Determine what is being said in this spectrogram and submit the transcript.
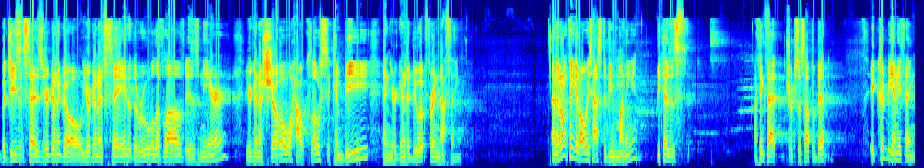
But Jesus says, You're going to go. You're going to say that the rule of love is near. You're going to show how close it can be, and you're going to do it for nothing. And I don't think it always has to be money, because I think that trips us up a bit. It could be anything,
